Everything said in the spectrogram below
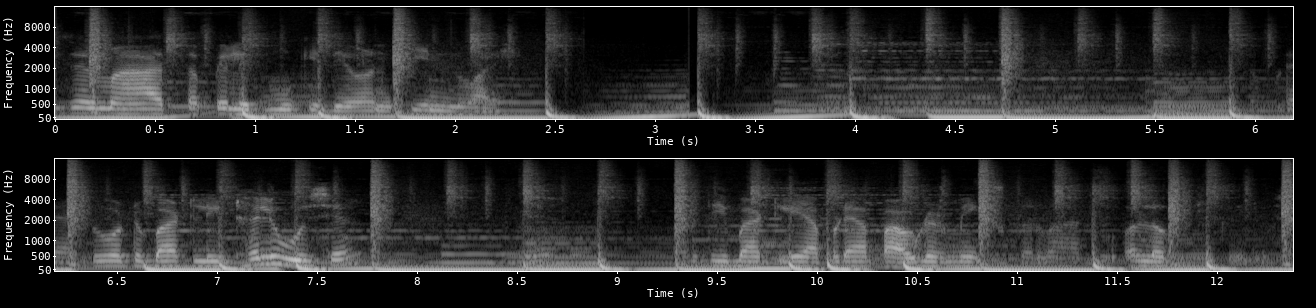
ફ્રીઝરમાં આ તપેલી મૂકી દેવાની ટીન વાળી આપણે આ દોઢ બાટલી ઠલવું છે. અડધી બાટલી આપણે આ પાવડર મિક્સ કરવા હતું, અલગથી કર્યું છે.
